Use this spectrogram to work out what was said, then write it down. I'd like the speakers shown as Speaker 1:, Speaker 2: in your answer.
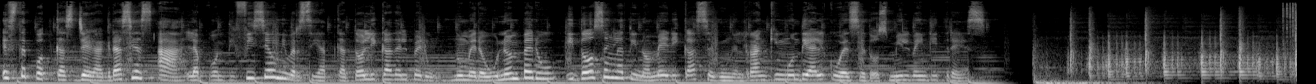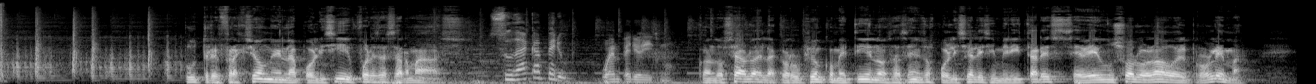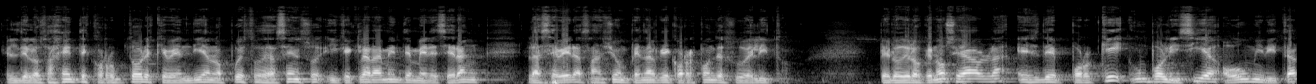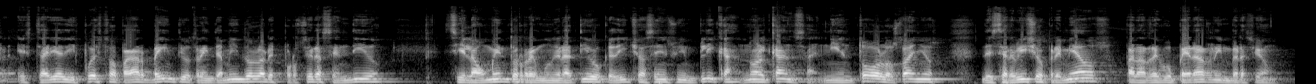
Speaker 1: Este podcast llega gracias a la Pontificia Universidad Católica del Perú, número uno en Perú y dos en Latinoamérica según el ranking mundial QS 2023.
Speaker 2: Putrefacción en la policía y Fuerzas Armadas.
Speaker 3: Sudaca, Perú.
Speaker 4: Buen periodismo.
Speaker 2: Cuando se habla de la corrupción cometida en los ascensos policiales y militares, se ve un solo lado del problema, el de los agentes corruptores que vendían los puestos de ascenso y que claramente merecerán la severa sanción penal que corresponde a su delito. Pero de lo que no se habla es de por qué un policía o un militar estaría dispuesto a pagar 20 o 30 mil dólares por ser ascendido si el aumento remunerativo que dicho ascenso implica no alcanza ni en todos los años de servicio premiados para recuperar la inversión.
